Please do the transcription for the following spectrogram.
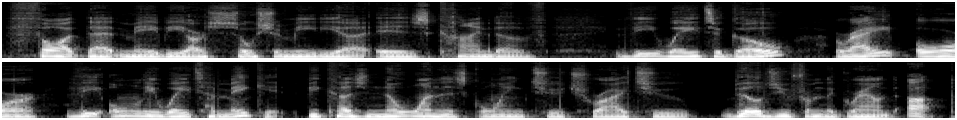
thought that maybe our social media is kind of the way to go, right? Or the only way to make it because no one is going to try to build you from the ground up,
